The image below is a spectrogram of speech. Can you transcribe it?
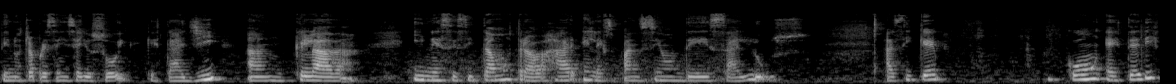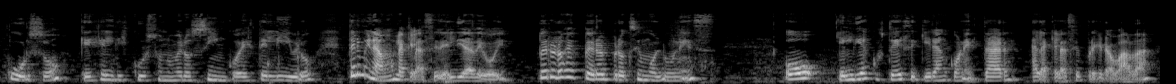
de nuestra presencia yo soy, que está allí anclada. Y necesitamos trabajar en la expansión de esa luz. Así que con este discurso, que es el discurso número 5 de este libro, terminamos la clase del día de hoy. Pero los espero el próximo lunes o el día que ustedes se quieran conectar a la clase pregrabada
